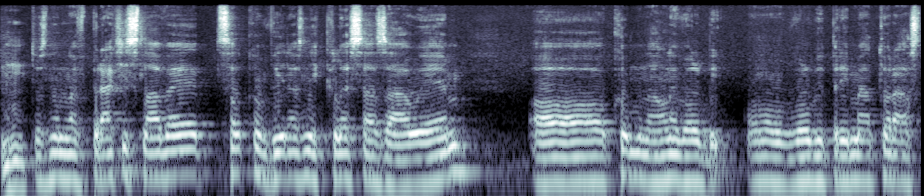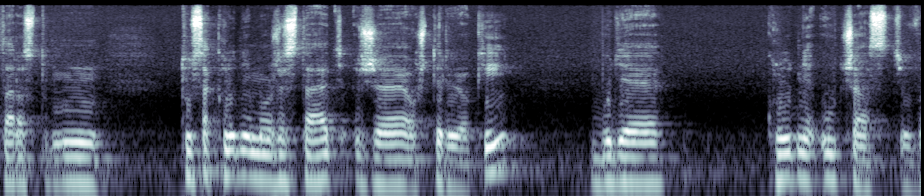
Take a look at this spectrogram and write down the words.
Mm. To znamená, v Bratislave celkom výrazne klesá záujem o komunálne voľby, o voľby primátora a starostu. Mm, tu sa kľudne môže stať, že o 4 roky bude kľudne účasť v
